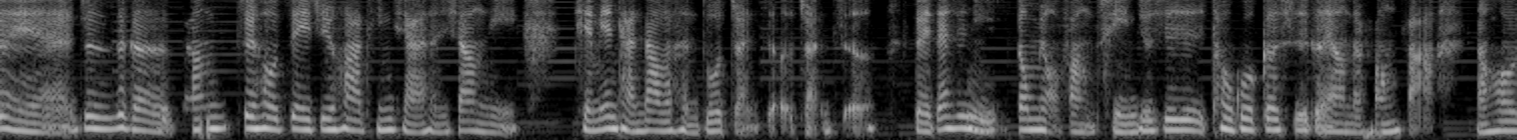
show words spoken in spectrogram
对耶，就是这个刚最后这一句话听起来很像你前面谈到了很多转折，转折，对，但是你都没有放弃，你就是透过各式各样的方法，然后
